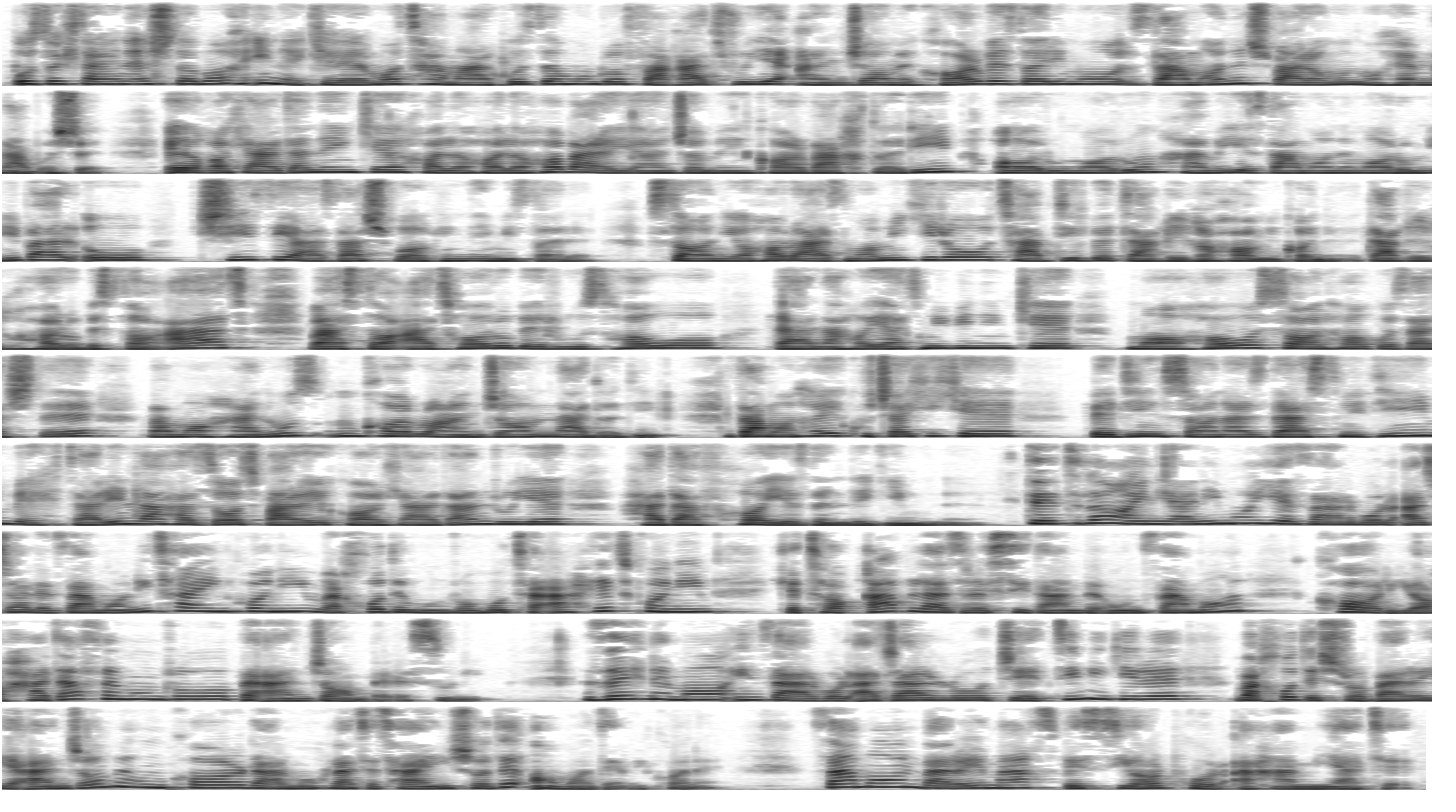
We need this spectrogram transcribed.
بزرگترین اشتباه اینه که ما تمرکزمون رو فقط روی انجام کار بذاریم و زمانش برامون مهم نباشه. القا کردن اینکه حالا حالاها برای انجام این کار وقت داریم آروم آروم همه زمان ما رو میبل و چیزی ازش باقی نمی‌ذاره. ثانیه ها رو از ما می‌گیره و تبدیل به دقیقه ها می‌کنه. دقیقه ها رو به ساعت و ساعت ها رو به روزها و در نهایت می‌بینیم که ماها و سالها گذشته و ما هنوز اون کار رو انجام ندادیم. زمانهای کوچکی که بدین سان از دست میدیم بهترین لحظات برای کار کردن روی هدفهای زندگیمونه. ددلاین یعنی ما یه ضرب العجل زمانی تعیین کنیم و خودمون رو متعهد کنیم که تا قبل از رسیدن به اون زمان کار یا هدفمون رو به انجام برسونیم. ذهن ما این ضرب العجل رو جدی می‌گیره و خودش رو برای انجام اون کار در مهلت تعیین شده آماده می‌کنه. زمان برای مغز بسیار پر اهمیته.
